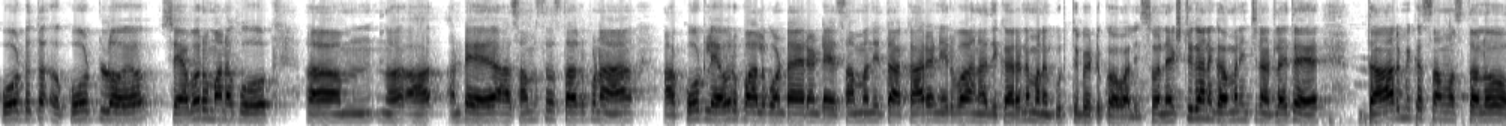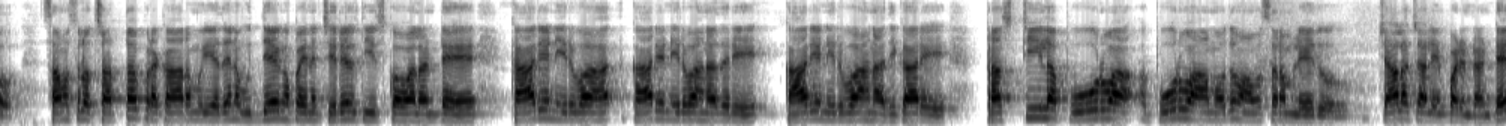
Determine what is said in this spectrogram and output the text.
కోర్టు కోర్టులో సో ఎవరు మనకు అంటే ఆ సంస్థ తరపున ఆ కోర్టులో ఎవరు పాల్గొంటారంటే సంబంధిత కార్యనిర్వహణ అధికారిని మనం గుర్తుపెట్టుకోవాలి. సో నెక్స్ట్ కానీ గమనించినట్లయితే ధార్మిక సంస్థలో సంస్థలో చట్ట ప్రకారం ఏదైనా ఉద్యోగం పైన చర్యలు తీసుకోవాలంటే కార్యనిర్వాహ కార్యనిర్వహణ కార్యనిర్వహణ అధికారి ట్రస్టీల పూర్వ పూర్వ ఆమోదం అవసరం లేదు. చాలా చాలా ఇంపార్టెంట్ అంటే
